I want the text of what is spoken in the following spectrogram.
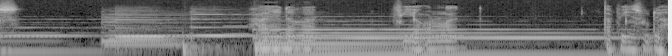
lulus hanya dengan via online, tapi ya sudah,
